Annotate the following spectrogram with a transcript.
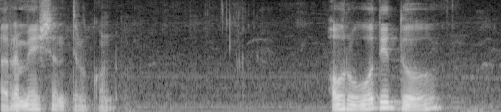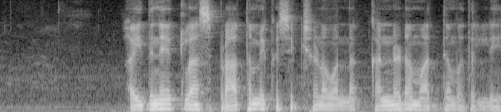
ರಮೇಶ್ ಅಂತ ತಿಳ್ಕೊಂಡು. ಅವರು ಓದಿದ್ದು ಐದನೇ ಕ್ಲಾಸ್ ಪ್ರಾಥಮಿಕ ಶಿಕ್ಷಣವನ್ನು ಕನ್ನಡ ಮಾಧ್ಯಮದಲ್ಲಿ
